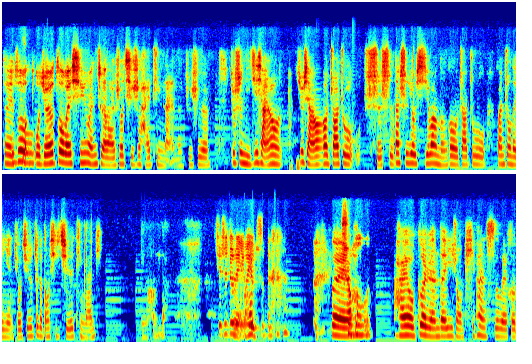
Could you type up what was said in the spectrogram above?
对，很作我觉得作为新闻者来说，其实还挺难的，就是就是你既想要就想要抓住时事，但是又希望能够抓住观众的眼球，其实这个东西其实挺难平平衡的。其实就是因为有资本。对，然后，还有个人的一种批判思维和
